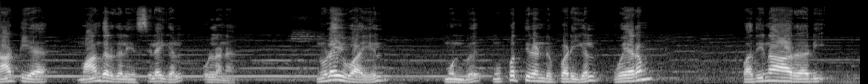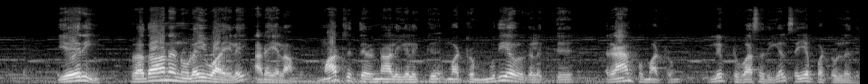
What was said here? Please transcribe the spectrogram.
நாட்டிய மாந்தர்களின் சிலைகள் உள்ளன. நுழைவாயில் முன்பு முப்பத்தி ரெண்டு படிகள் உயரம் பதினாறு அடி. ஏறி பிரதான நுழைவாயிலை அடையலாம். மாற்றுத்திறனாளிகளுக்கு மற்றும் முதியவர்களுக்கு ரேம்ப் மற்றும் லிஃப்ட் வசதிகள் செய்யப்பட்டுள்ளது.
